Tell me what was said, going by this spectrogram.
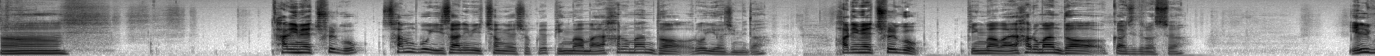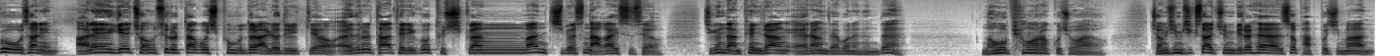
어, 하림의 출국 3924님이 청해 주셨고요. 빅마마의 하루만 더로 이어집니다. 하림의 출국 빅마마의 하루만 더까지 들었어요. 1954님, 아내에게 점수를 따고 싶은 분들 알려드릴게요. 애들을 다 데리고 2시간만 집에서 나가 있으세요. 지금 남편이랑 애랑 내보냈는데 너무 평화롭고 좋아요. 점심 식사 준비를 해야 해서 바쁘지만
